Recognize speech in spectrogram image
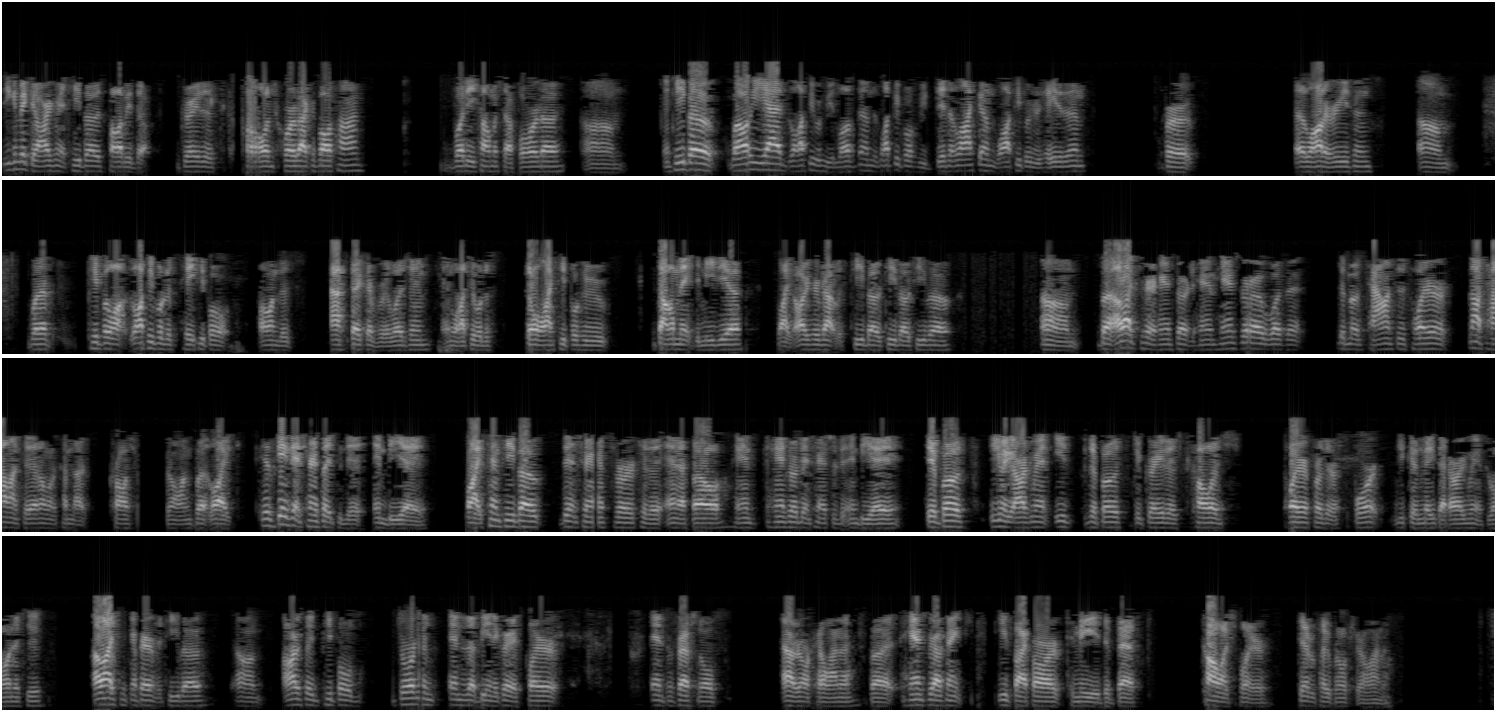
you can make an argument Tebow is probably the greatest college quarterback of all time. What he accomplished at Florida. Um, and Tebow, while he had a lot of people who loved him, a lot of people who didn't like him, a lot of people who hated him for a lot of reasons. Um, whatever people, a lot of people just hate people on this aspect of religion, and a lot of people just don't like people who dominate the media. Like all you heard about was Tebow, Tebow, Tebow. Um, but I like to compare Hansbrough to him. Hansbrough wasn't the most talented player. Not talented. I don't want to come that cross wrong, but like his game didn't translate to the NBA. Like Tim Tebow didn't transfer to the NFL. Hans, Hansbrough didn't transfer to the NBA. They're both. You can make an argument. They're both the greatest college player for their sport. You can make that argument if you wanted to. I like to compare him to Tebow. Um, obviously, people. Jordan ended up being the greatest player in professionals out of North Carolina, but Hansbrough, I think he's by far to me the best college player to ever play for North Carolina.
